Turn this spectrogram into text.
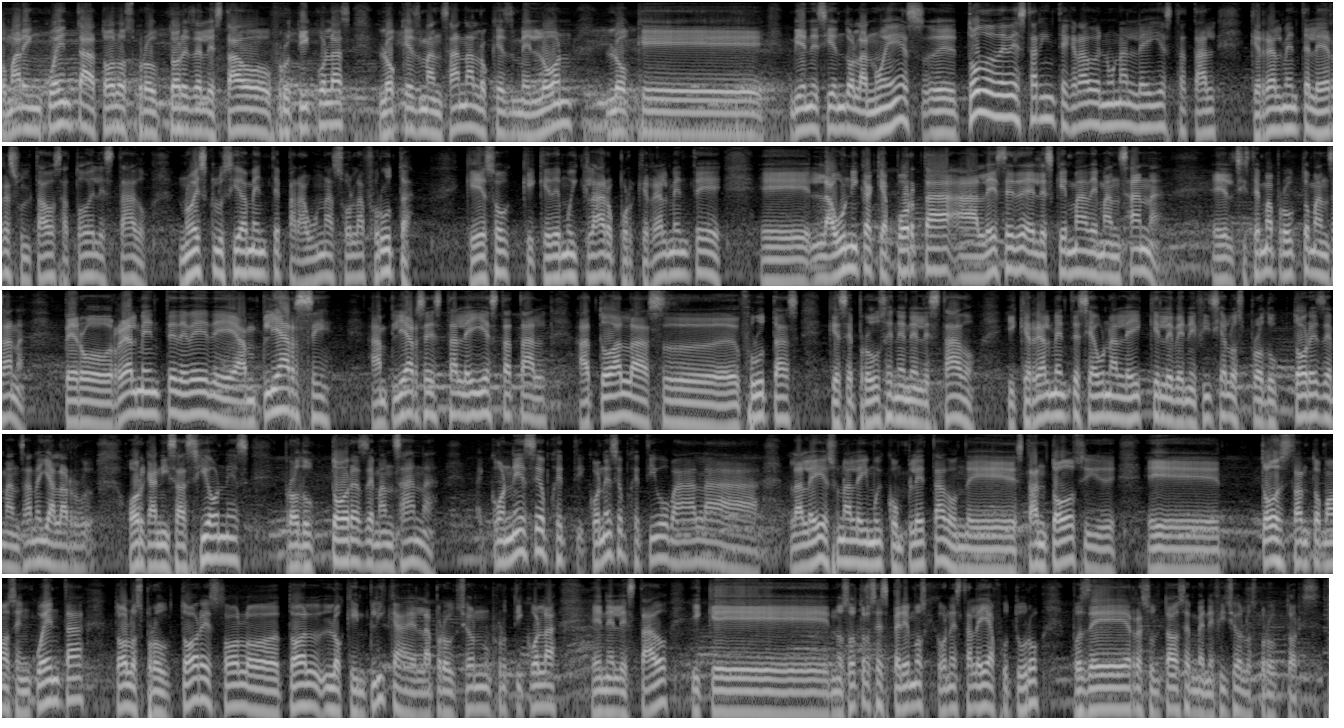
tomar en cuenta a todos los productores del estado frutícolas, lo que es manzana, lo que es melón, lo que viene siendo la nuez, eh, todo debe estar integrado en una ley estatal que realmente le dé resultados a todo el estado, no exclusivamente para una sola fruta que eso que quede muy claro, porque realmente eh, la única que aporta al ese el esquema de manzana, el sistema producto manzana, pero realmente debe de ampliarse ampliarse esta ley estatal a todas las eh, frutas que se producen en el estado y que realmente sea una ley que le beneficie a los productores de manzana y a las organizaciones productoras de manzana. Con ese, con ese objetivo va la, la, ley, es una ley muy completa donde están todos y eh, todos están tomados en cuenta, todos los productores, todo lo, todo lo que implica la producción frutícola en el estado y que nosotros esperemos que con esta ley a futuro pues dé resultados en beneficio de los productores.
